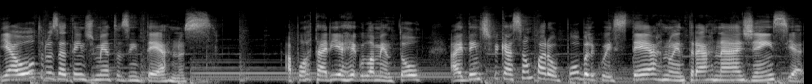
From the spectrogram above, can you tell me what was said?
e a outros atendimentos internos. A portaria regulamentou a identificação para o público externo entrar na agência.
